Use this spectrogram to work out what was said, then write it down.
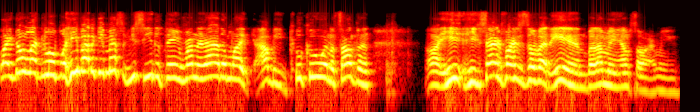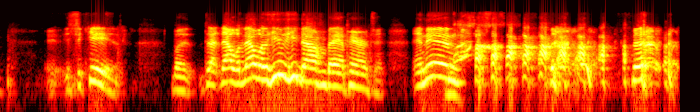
Like, don't let the little boy. He about to get messed up. You see the thing running at him, like I'll be cuckooing or something. Like he he sacrificed himself at the end, but I mean, I'm sorry. I mean, it's your kid. But that that was that was he he died from bad parenting. And then the,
